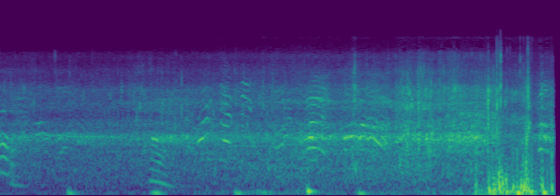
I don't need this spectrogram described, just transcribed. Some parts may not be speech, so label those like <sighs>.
Oh. <sighs> Oh. <sighs> <sighs>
